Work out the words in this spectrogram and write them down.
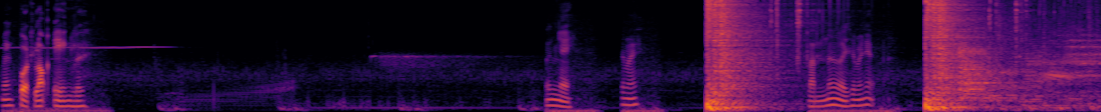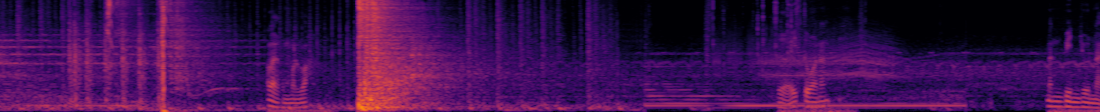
แม่งปลดล็อกเองเลย นั่นไง ใช่ไหมรันเนอร์ใช่ไหมเนี่ย อะไรของมันวะเหลือไอตัวนั้น มันบินอยู่ไหน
